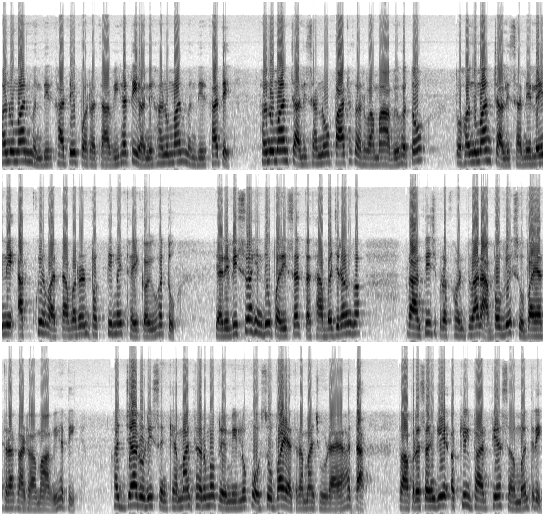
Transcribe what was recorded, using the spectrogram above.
હનુમાન મંદિર ખાતે પરત આવી હતી અને હનુમાન મંદિર ખાતે હનુમાન ચાલીસાનો પાઠ કરવામાં આવ્યો હતો. તો હનુમાન ચાલીસાને લઈને આખું વાતાવરણ ભક્તિમય થઈ ગયું હતું. જ્યારે વિશ્વ હિન્દુ પરિષદ તથા બજરંગ પ્રાંતિજ પ્રખંડ દ્વારા ભવ્ય શોભાયાત્રા કાઢવામાં આવી હતી. હજારોની સંખ્યામાં ધર્મપ્રેમી લોકો શોભાયાત્રામાં જોડાયા હતા. તો આ પ્રસંગે અખિલ ભારતીય સહમંત્રી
